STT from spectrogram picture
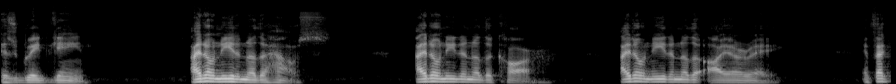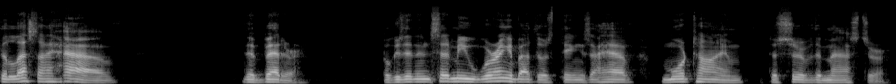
is great gain. I don't need another house. I don't need another car. I don't need another IRA. In fact, the less I have, the better. Because then instead of me worrying about those things, I have more time to serve the master.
